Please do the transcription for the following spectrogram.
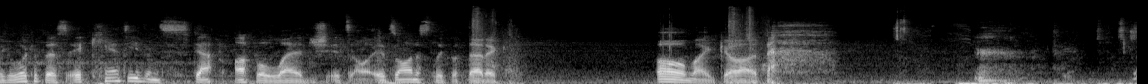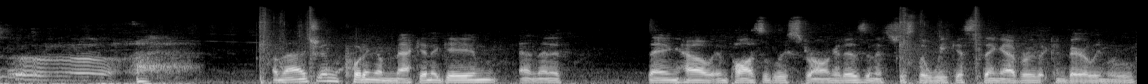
Like, look at this. It can't even step up a ledge. It's it's honestly pathetic. Oh my god. Imagine putting a mech in a game and then it saying how impossibly strong it is and it's just the weakest thing ever that can barely move.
